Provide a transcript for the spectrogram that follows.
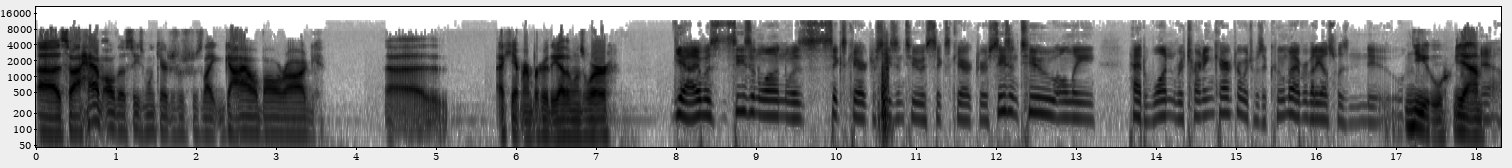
Uh, so I have all those season one characters, which was like Guile, Balrog. Uh, I can't remember who the other ones were. Yeah. It was season one was six characters. Season two is six characters. Season two only had one returning character, which was Akuma. Everybody else was new. New, yeah. Yeah,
